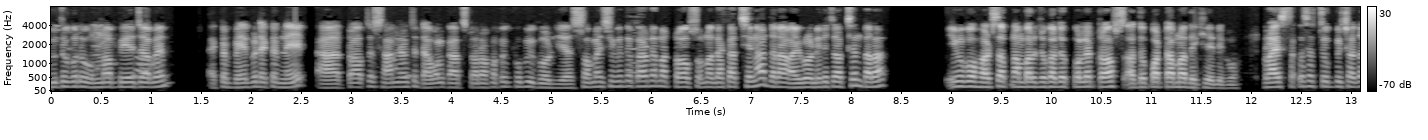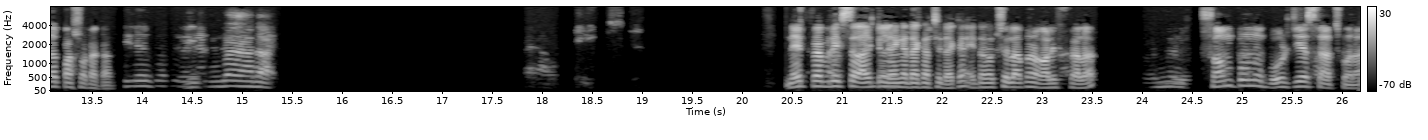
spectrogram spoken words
দুটো করে অন্য পেয়ে যাবেন। একটা বেলভেট একটা নেট আর টপসের সামনে হচ্ছে ডাবল কাজ করা হবে। খুবই গর্জিয়াস সময় সীমিত কারণে আমরা টপস অন্য দেখাচ্ছি না। যারা এগুলো নিতে চাচ্ছেন তারা ইমো বা হোয়াটসঅ্যাপ নাম্বারে যোগাযোগ করলে টপস আর দোপাট্টা আমরা দেখিয়ে দিব। প্রাইস থাকতেছে চব্বিশ হাজার পাঁচশো টাকা। নেট ফ্যাব্রিক্স এর আরেকটি লেহেঙ্গা দেখাচ্ছি দেখেন। এটা হচ্ছে আপনার অলিভ কালার সম্পূর্ণ গর্জিয়াস কাজ করা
